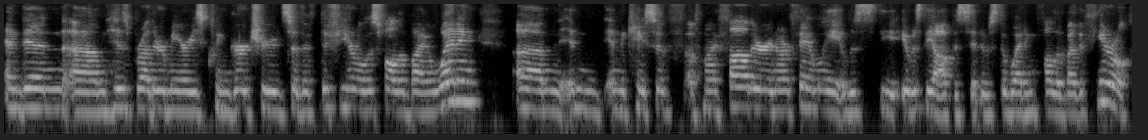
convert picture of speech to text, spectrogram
and then um, his brother marries Queen Gertrude. So the, the funeral is followed by a wedding. Um, in in the case of, of my father and our family, it was the it was the opposite. It was the wedding followed by the funeral.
